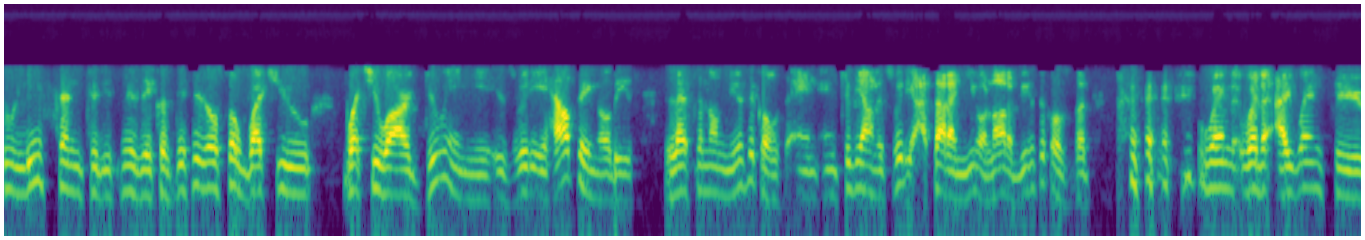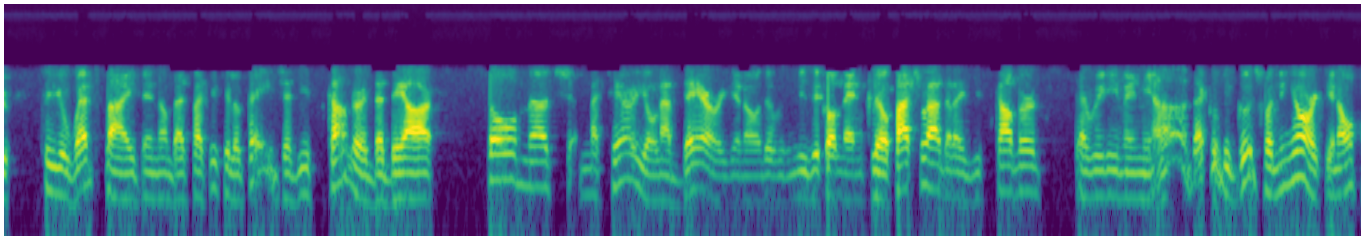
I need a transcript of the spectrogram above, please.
to listen to this music because this is also what you what you are doing is really helping all these lesser known musicals. And and to be honest with you I thought I knew a lot of musicals but when when I went to to your website and on that particular page I discovered that they are so much material out there you know there was a musical named Cleopatra that I discovered that really made me, oh, that could be good for New York, you know.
